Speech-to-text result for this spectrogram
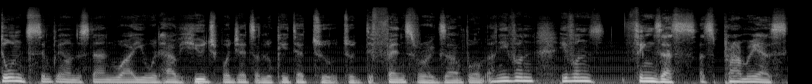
don't simply understand why you would have huge budgets allocated to to defense, for example, and even even things as as primary as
